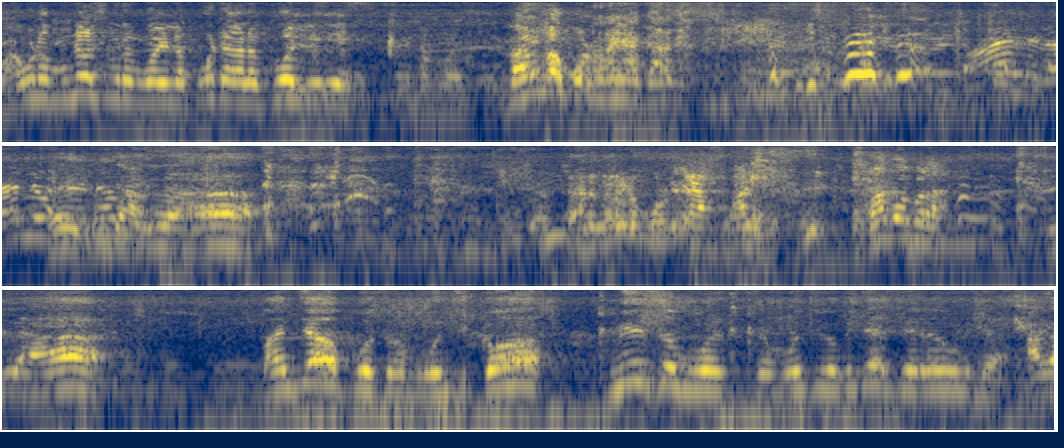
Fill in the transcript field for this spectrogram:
மௌன முன்னேஸ்வரம் கோயில போட்டாங்கள கோயில் வரல போடுறாங்க கரகட. இல்ல. பஞ்சாப் பூசுற மூஞ்சிக்கும் மீச அது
